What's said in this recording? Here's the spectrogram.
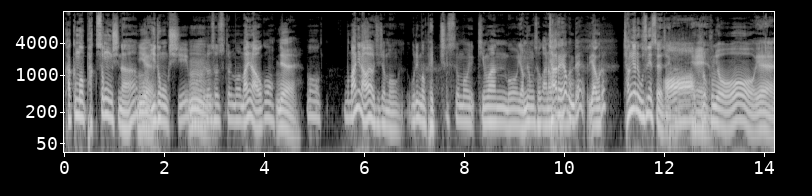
가끔 뭐 박성웅 씨나 뭐 예. 이동욱 씨뭐 이런 선수들 뭐 많이 나오고 예. 뭐, 뭐 많이 나와요 진짜 뭐 우리 뭐 배칠수 뭐 김환 뭐 염용석 아나운서 잘해요, 뭐. 근데? 야구를? 작년에 우승했어요 저희가. 아, 예. 그렇군요. 예.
